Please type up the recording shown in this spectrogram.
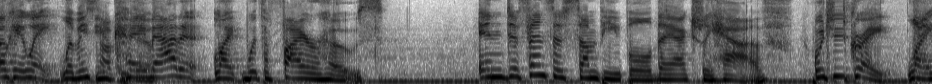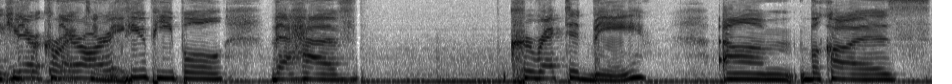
Okay, wait. Let me You came at it like with a fire hose, In defense of some people, they actually have. which is great. Like Thank you there, for correcting there are me. a few people that have corrected me um, because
